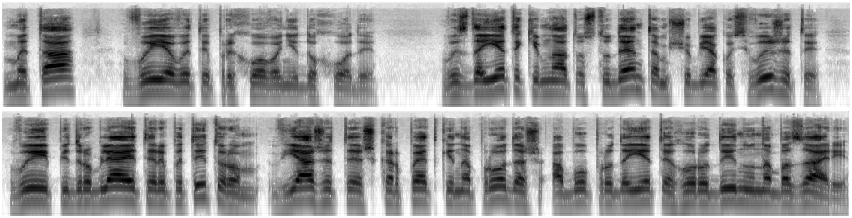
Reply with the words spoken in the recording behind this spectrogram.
Мета виявити приховані доходи. Ви здаєте кімнату студентам, щоб якось вижити. Ви підробляєте репетитором, в'яжете шкарпетки на продаж або продаєте городину на базарі.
